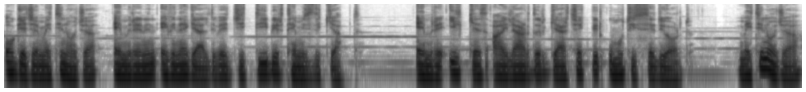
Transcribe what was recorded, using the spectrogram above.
O gece Metin Hoca Emre'nin evine geldi ve ciddi bir temizlik yaptı. Emre ilk kez aylardır gerçek bir umut hissediyordu. Metin Hoca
